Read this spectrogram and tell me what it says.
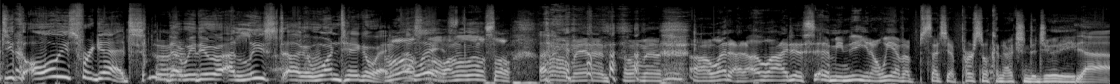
Do you always forget that we do at least uh, one takeaway. I'm a little slow. I'm a little slow. Oh man. Oh man. Uh, what? Uh, well, I just. I mean, you know, we have a, such a personal connection to Judy. Yeah.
